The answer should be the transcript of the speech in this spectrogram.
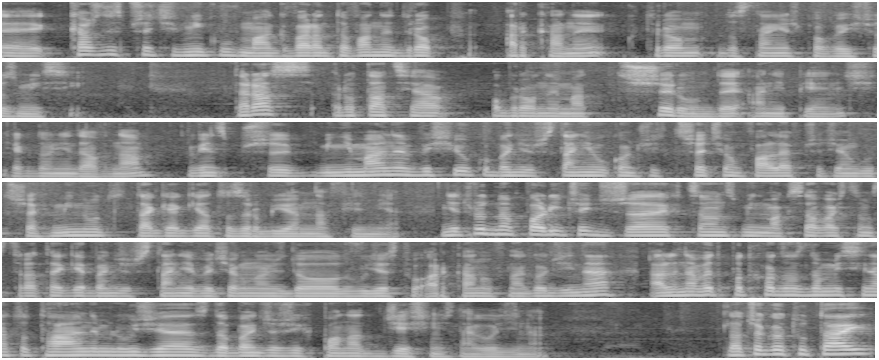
Y, Każdy z przeciwników ma gwarantowany drop arkany, którą dostaniesz po wyjściu z misji. Teraz rotacja obrony ma 3 rundy, a nie 5, jak do niedawna, więc przy minimalnym wysiłku będziesz w stanie ukończyć trzecią falę w przeciągu 3 minut, tak jak ja to zrobiłem na filmie. Nie trudno policzyć, że chcąc minmaksować tą strategię będziesz w stanie wyciągnąć do 20 arkanów na godzinę, ale nawet podchodząc do misji na totalnym luzie zdobędziesz ich ponad 10 na godzinę. Dlaczego tutaj?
